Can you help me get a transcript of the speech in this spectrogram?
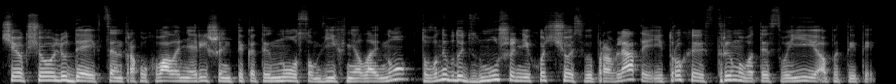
Що якщо людей в центрах ухвалення рішень тикати носом в їхнє лайно, то вони будуть змушені змушені хоч щось виправляти і трохи стримувати свої апетити.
